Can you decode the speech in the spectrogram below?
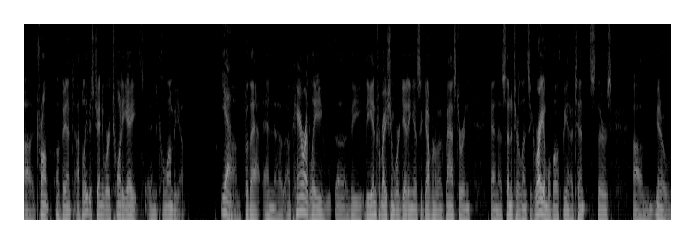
uh, Trump event. I believe it's January 28th in Columbia. Yeah. Um, for that, and uh, apparently uh, the the information we're getting is that Governor McMaster and and uh, Senator Lindsey Graham will both be in attendance. There's um, you know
